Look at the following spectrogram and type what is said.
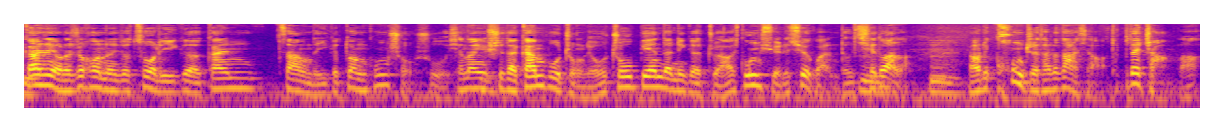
肝上有了之后呢，就做了一个肝脏的一个断供手术，相当于是在肝部肿瘤周边的那个主要供血的血管都切断了，嗯，然后就控制它的大小，它不再长了。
